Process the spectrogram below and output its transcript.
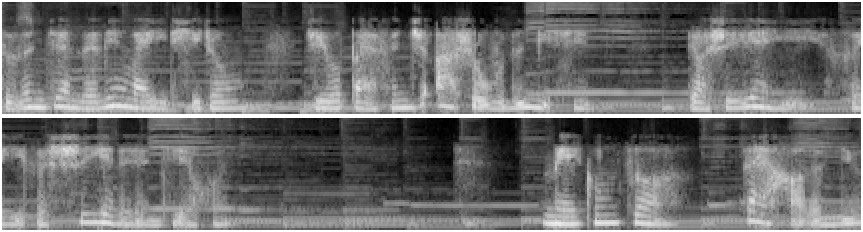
此问卷的另外一题中，只有百分之二十五的女性表示愿意和一个失业的人结婚。没工作，再好的妞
